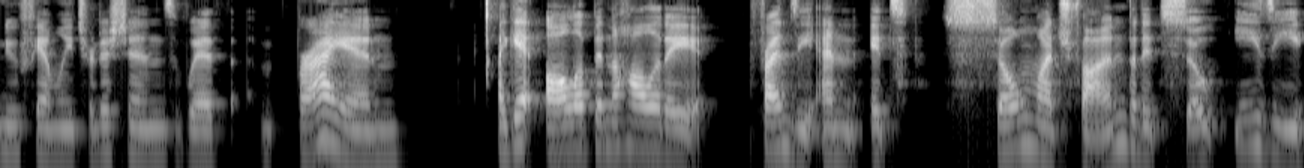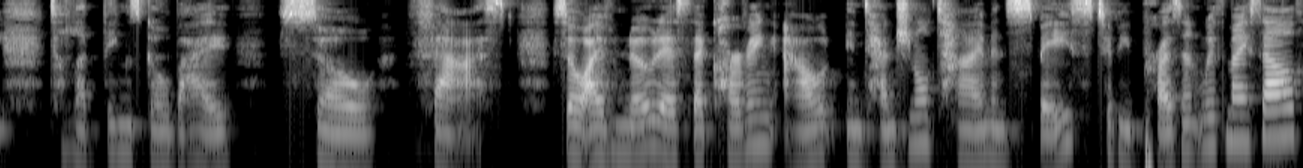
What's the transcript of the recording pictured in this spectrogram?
new family traditions with Brian, I get all up in the holiday frenzy and it's so much fun, but it's so easy to let things go by so fast. So I've noticed that carving out intentional time and space to be present with myself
